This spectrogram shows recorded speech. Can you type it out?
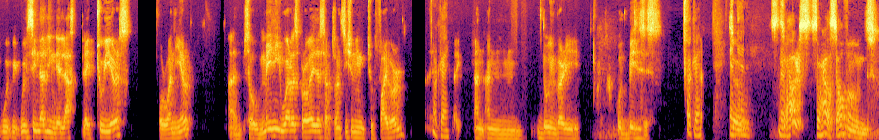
We, we've seen that in the last like two years for one year. Um, so many wireless providers are transitioning to fiber. Okay. Like, and, and doing very good businesses. Okay. And so, then, so no. how so how cell phones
